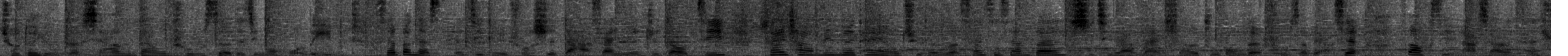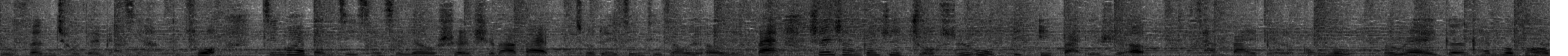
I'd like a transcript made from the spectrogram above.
球队有着相当出色的进攻火力。Sabonis 本季可以说是大三元制造机，上一场面对太阳取得了三十三分、十七篮板、十二助攻的出色表现。Fox 也拿下了三十五分，球队表现很不错。金块本季三十六胜十八败，球队近期遭遇二连败，上一场更是九十五比一百一十二。惨败给了公路，Murray 跟 c a m p b e l l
